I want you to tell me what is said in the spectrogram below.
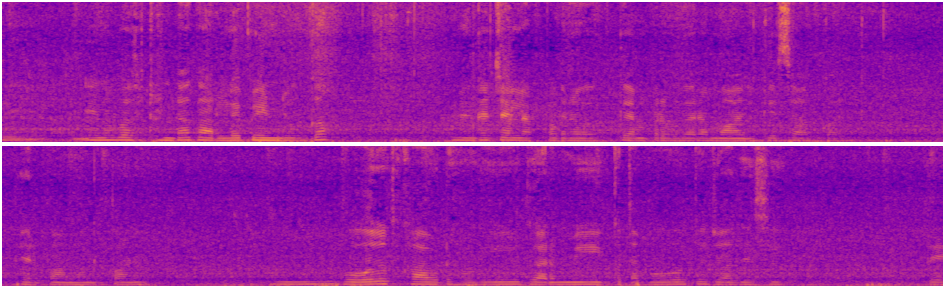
ਤੇ ਇਹਨੂੰ ਬਸ ਠੰਡਾ ਕਰ ਲਿਆ ਪੀਣ ਜੋਗਾ। ਮੈਂ ਕਿਹਾ ਚੱਲ ਆਪਾਂ ਕੈਂਪਰ ਵਗੈਰਾ ਮਾਂਜ ਕੇ ਸਾਫ਼ ਕਰ ਫਿਰ ਪਾਵਾਂਗੇ ਪਾਣੀ। ਹਮ, ਬਹੁਤ ਥਕਾਵਟ ਹੋ ਗਈ ਗਰਮੀ ਇੱਕ ਤਾਂ ਬਹੁਤ ਜ਼ਿਆਦਾ ਸੀ ਤੇ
